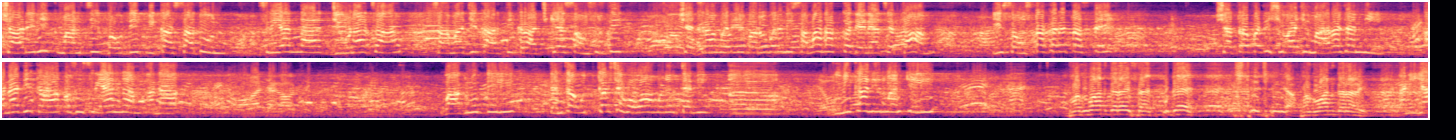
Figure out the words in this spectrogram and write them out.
शारीरिक मानसिक बौद्धिक विकास साधून स्त्रियांना जीवनाचा सामाजिक आर्थिक राजकीय सांस्कृतिक क्षेत्रामध्ये बरोबरीने समान हक्क देण्याचे काम ही संस्था करत असते. छत्रपती शिवाजी महाराजांनी अनादी काळापासून स्त्रियांना वागणूक दिली. त्यांचा उत्कर्ष व्हावा म्हणून त्यांनी भूमिका निर्माण केली. भगवान कराळे साहेब कुठे स्टेज या. भगवान कराळे. आणि या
